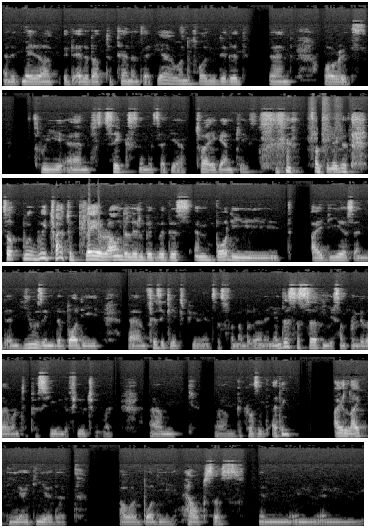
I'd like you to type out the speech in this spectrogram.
and it made up it added up to ten and said, "Yeah, wonderful, you did it." And or it's three and six, and they said, "Yeah, try again, please." Something like this. So we, we try to play around a little bit with this embodied ideas and, and using the body um, physical experiences for number learning. And this is certainly something that I want to pursue in the future, right? Um, um, because it, I think I like the idea that our body helps us in, in, in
